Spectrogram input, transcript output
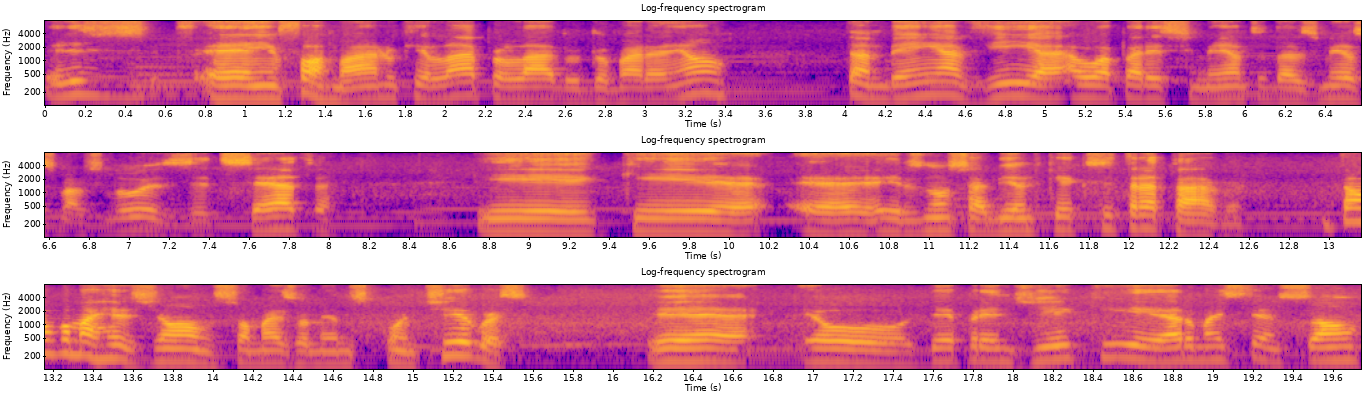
eles é, informaram que lá para o lado do Maranhão também havia o aparecimento das mesmas luzes, etc., e que é, eles não sabiam do que, que, se tratava. Então, como a região são mais ou menos contíguas, é, eu depreendi que era uma extensão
